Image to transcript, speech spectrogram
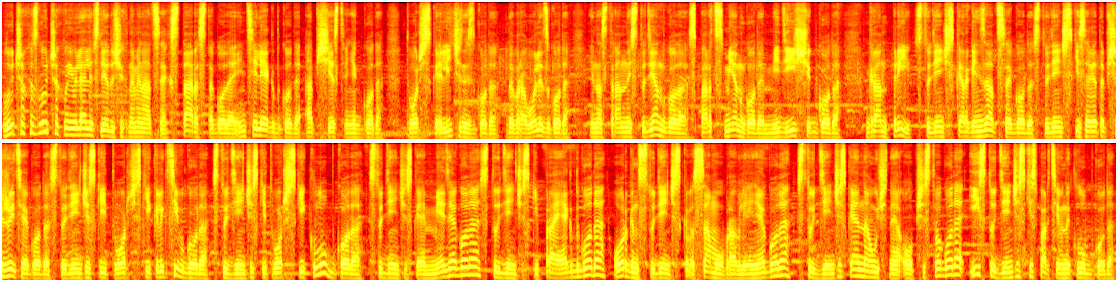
Лучших из лучших выявляли в следующих номинациях «Староста года», «Интеллект года», «Общественник года», «Творческая личность года», «Доброволец года», «Иностранный студент года», «Спортсмен года», «Медийщик года», «Гран-при», «Студенческая организация года», «Студенческий совет общежития года», «Студенческий творческий коллектив года», «Студенческий творческий клуб года», «Студенческая медиа года», «Студенческий проект года», «Орган студенческого самоуправления года», «Студенческое научное общество года» и «Студенческий спортивный клуб года».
